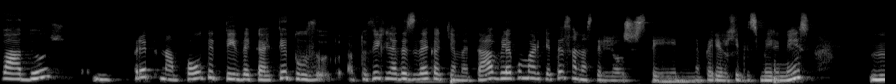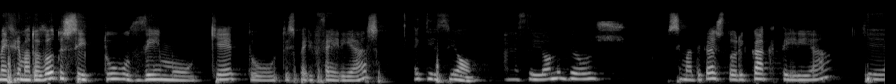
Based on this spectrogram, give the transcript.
Πάντως, πρέπει να πω ότι τη δεκαετία του, από το 2010 και μετά βλέπουμε αρκετές αναστηλώσεις στην περιοχή της Μύρινης με χρηματοδότηση του Δήμου και του, της περιφέρειας εκκλησιών. Αναστηλώνονται ως σημαντικά ιστορικά κτίρια και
